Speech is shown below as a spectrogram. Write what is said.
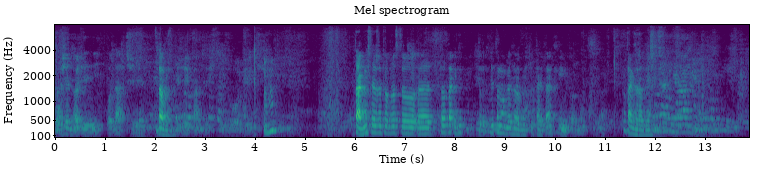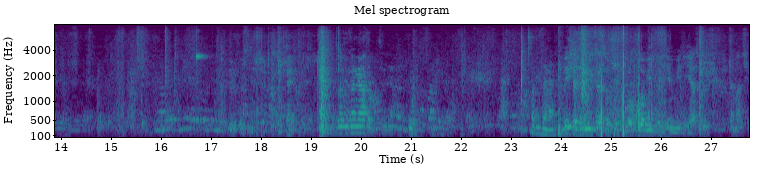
Proszę na dziennik podawczy, Dobrze. jeżeli pan coś chce złożyć. Mhm. Tak, myślę, że po prostu y, to, tak, gdzie, to, gdzie to mogę zrobić? Tutaj, tak? Informacje. To tak zrobię. Już go zniszczę. Do widzenia. Do widzenia. Do widzenia. Myślę, że ministerstwo szybko odpowie i będziemy mieli jasność w temacie.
